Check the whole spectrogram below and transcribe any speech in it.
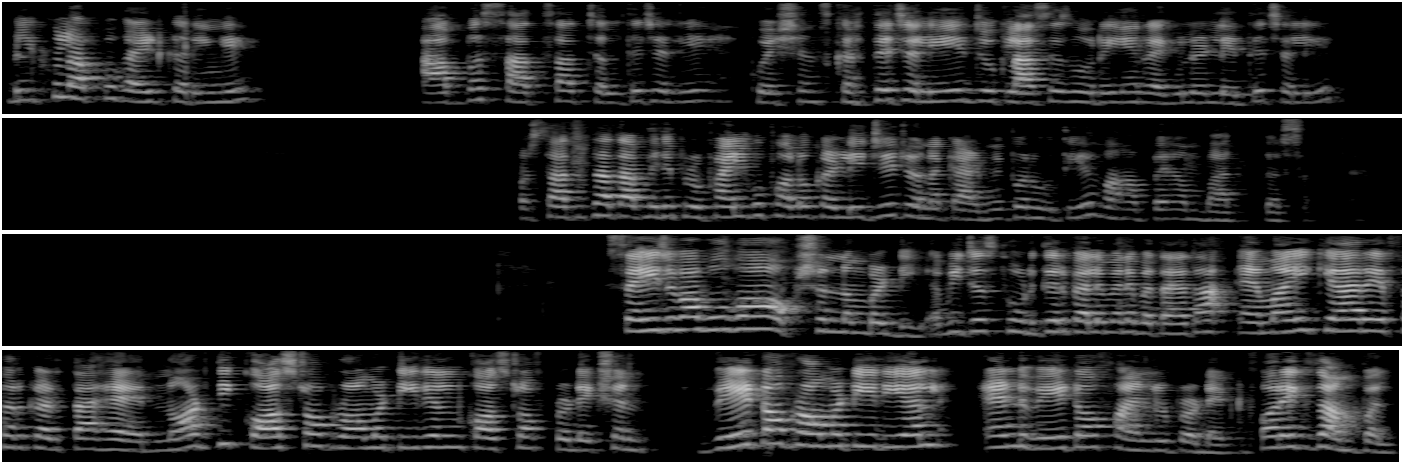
बिल्कुल आपको गाइड करेंगे। आप बस साथ साथ चलते चलिए क्वेश्चंस करते चलिए, जो क्लासेस हो रही हैं रेगुलर लेते चलिए। और साथ ही साथ आप मेरी प्रोफ़ाइल को फॉलो कर लीजिए, जो अकेडमी पर होती है, वहाँ पे हम बात कर सकते हैं। सही जवाब होगा ऑप्शन नंबर डी अभी जस्ट थोड़ी देर पहले मैंने बताया था एम आई क्या रेफर करता है? Not the cost of raw material and cost of production weight of raw material and weight of final product for example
